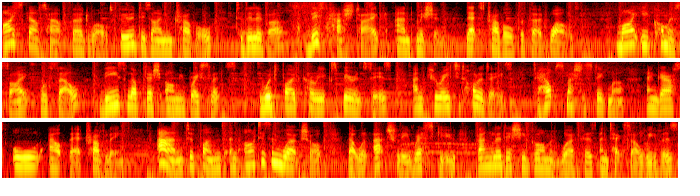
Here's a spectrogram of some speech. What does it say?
I scout out Third World food, design and travel to deliver this hashtag and mission, Let's Travel the Third World. My e-commerce site will sell these Love Desh Army bracelets, wood-fired curry experiences and curated holidays to help smash the stigma and get us all out there travelling and to fund an artisan workshop that will actually rescue Bangladeshi garment workers and textile weavers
